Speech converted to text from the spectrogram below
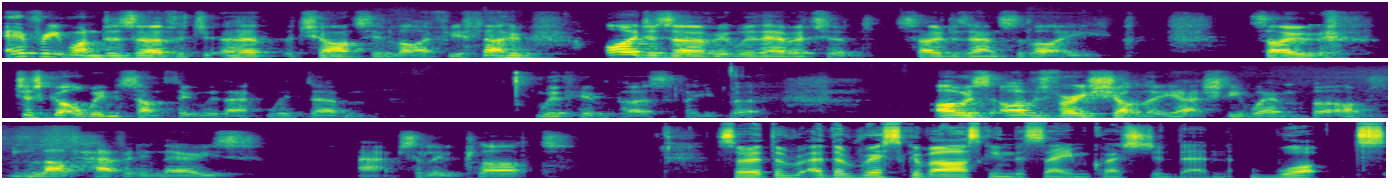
everyone deserves a, a, a chance in life. You know, I deserve it with Everton. So does Ancelotti. So just got to win something with that with um with him personally. But I was I was very shocked that he actually went. But I love having him there. He's absolute class. So at the at the risk of asking the same question, then what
